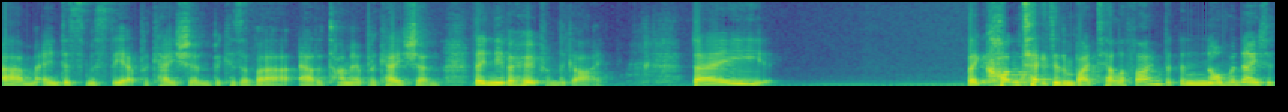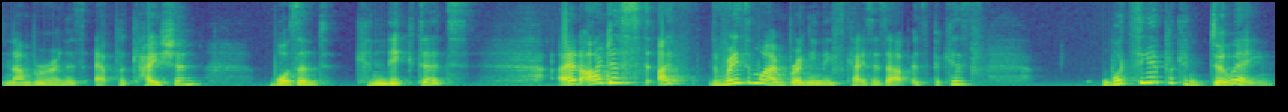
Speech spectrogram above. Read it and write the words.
um, and dismiss the application because of a out of time application. They never heard from the guy. They they contacted him by telephone, but the nominated number in his application wasn't connected. And I just, I, the reason why I'm bringing these cases up is because what's the applicant doing?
